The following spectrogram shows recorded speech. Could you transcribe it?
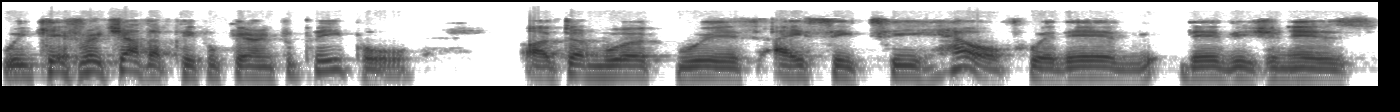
we care for each other, people caring for people. I've done work with ACT Health where their their vision is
